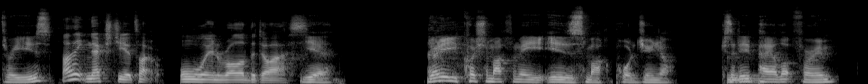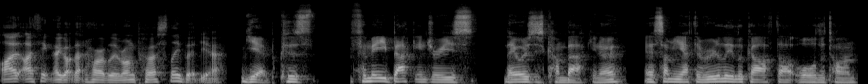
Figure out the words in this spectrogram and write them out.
three years? I think next year it's like all in roll of the dice. Yeah. The only question mark for me is Michael Porter Jr. because I did Mm. pay a lot for him. I, I think they got that horribly wrong personally, but yeah. Yeah, because for me, back injuries they always just come back, you know, and it's something you have to really look after all the time.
